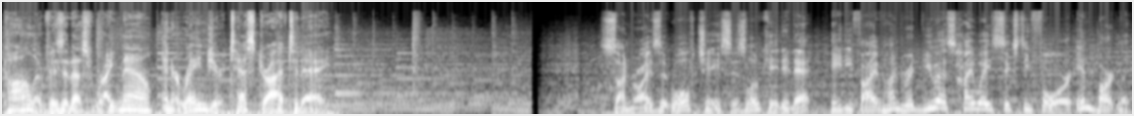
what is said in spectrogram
Call or visit us right now and arrange your test drive today. Sunrise at Wolfchase is located at 8500 US Highway 64 in Bartlett.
